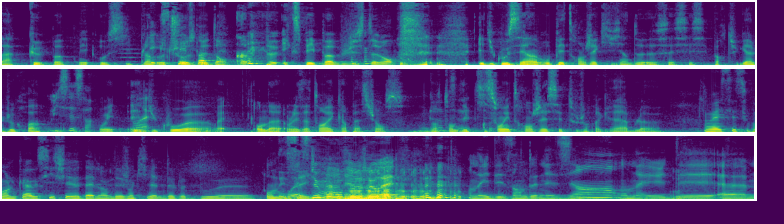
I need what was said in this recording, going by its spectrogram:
Pas que pop, mais aussi plein d'autres choses pop. dedans. Un peu XP pop, justement. et du coup, c'est un groupe étranger qui vient de. C'est c'est- c'est Portugal, je crois. Oui, c'est ça. Oui, et Ouais. du coup, euh, ouais, on, a, on les attend avec impatience. D'entendre des petits sons étrangers, c'est toujours agréable. euh, Ouais, c'est souvent le cas aussi chez Eudel, hein, des gens qui viennent de l'autre bout euh, On Ouais, essaye. du monde. rêve. On a eu des Indonésiens, on a eu des. Euh,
